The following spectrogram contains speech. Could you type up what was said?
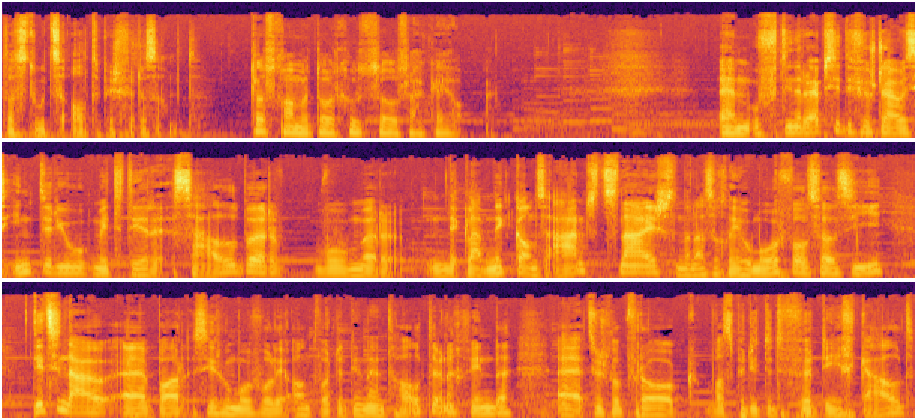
dass du zu alt bist für das Amt? Das kann man durchaus so sagen, ja. Ähm, auf deiner Webseite führst du auch ein Interview mit dir selber, wo man, ich glaube, nicht ganz ernst zu nehmen ist, sondern auch so ein bisschen humorvoll soll sein. Dort sind auch äh, ein paar sehr humorvolle Antworten drin enthalten, ich finde. Äh, zum Beispiel die Frage, was bedeutet für dich Geld?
